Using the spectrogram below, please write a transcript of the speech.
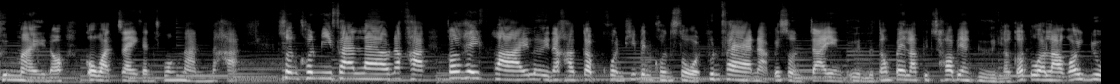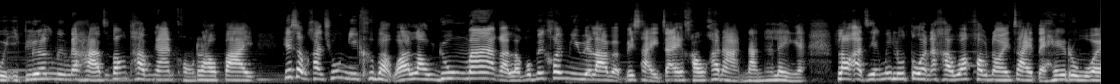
ขึ้นไหมเนาะก็วัดใจกันช่วงนั้นนะคะ ส่วนคนมีแฟนแล้วนะคะ ก็คล้ายๆเลยนะคะ กับคนที่เป็นคนโสดคุณแฟนอะไปสนใจอย่างอื่น หรือต้องไปรับผิดชอบอย่างอื่น แล้วก็ตัวเราก็อยู่อีกเรื่องหนึ่งนะคะ จะต้องทำงานของเราไป ที่สำคัญช่วงนี้คือแบบว่าเรายุ่งมากอะเราก็ไม่ค่อยมีเวลาแบบไปใส่ใจเขาขนาดนั้นอะไรเงี้ยเราอาจจะยังไม่รู้ตัวนะคะ ว่าเขาน้อยใจแต่ให้รู้ไว้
